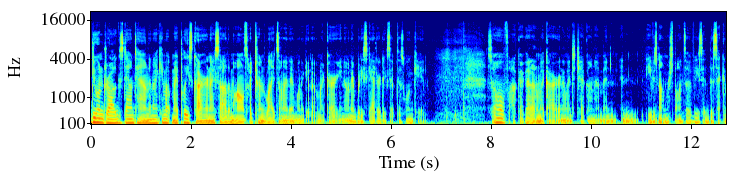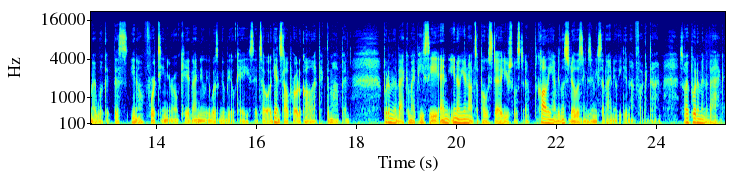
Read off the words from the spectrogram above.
doing drugs downtown, and I came up in my police car and I saw them all, so I turned the lights on. I didn't want to get out of my car, you know, and everybody scattered except this one kid. So, oh fuck, I got out of my car and I went to check on him, and, and he was non-responsive. He said, the second I look at this, you know, 14-year-old kid, I knew he wasn't going to be okay. He said, so against all protocol, I picked him up and put him in the back of my PC. And, you know, you're not supposed to, you're supposed to call the ambulance and do all those things. And he said, I knew he didn't have fucking time. So I put him in the back.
